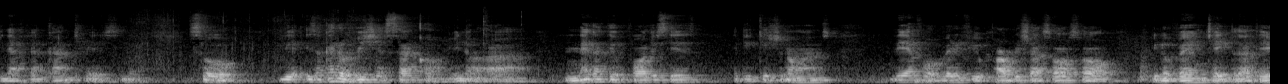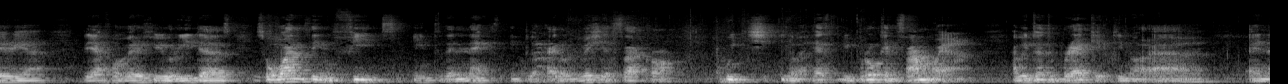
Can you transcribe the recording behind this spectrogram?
in African countries. You know. So it's a kind of vicious circle, you know, uh, negative policies, educational ones, therefore very few publishers also, you know, venture into that area, therefore very few readers. So one thing feeds into the next, into a kind of vicious circle which you know has to be broken somewhere, and we try to break it, you know, uh, and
